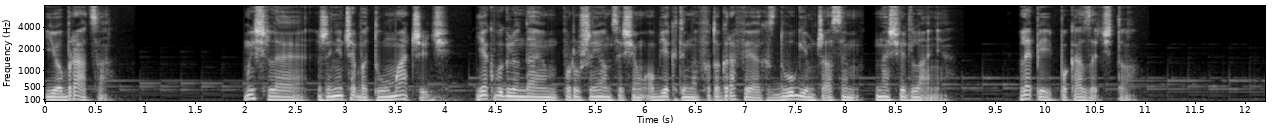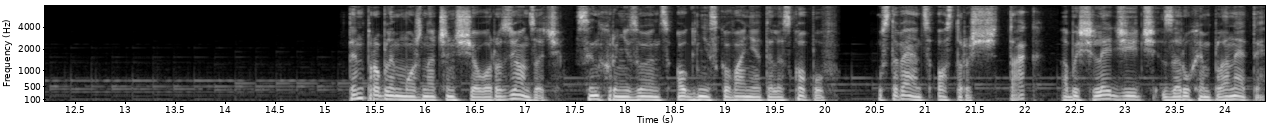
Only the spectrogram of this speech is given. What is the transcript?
i obraca. Myślę, że nie trzeba tłumaczyć, jak wyglądają poruszające się obiekty na fotografiach z długim czasem naświetlania. Lepiej pokazać to. Ten problem można częściowo rozwiązać, synchronizując ogniskowanie teleskopów, ustawiając ostrość tak, aby śledzić za ruchem planety.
